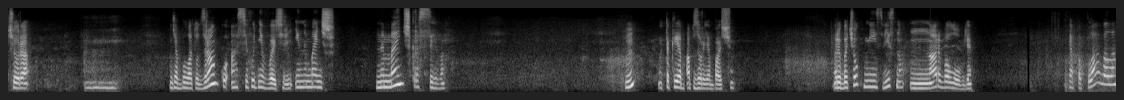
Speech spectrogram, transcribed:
Вчора я була тут зранку, а сьогодні ввечері. І не менш, не менш красиво. М? Ось такий обзор я бачу. Рибачок мій, звісно, на риболовлі. Я поплавала.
